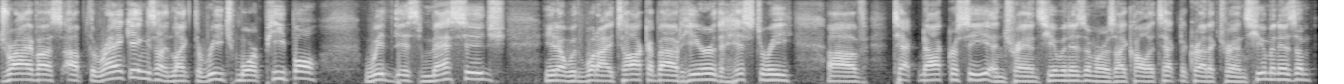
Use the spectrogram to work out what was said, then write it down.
drive us up the rankings. I'd like to reach more people with this message, you know, with what I talk about here, the history of technocracy and transhumanism, or as I call it, technocratic transhumanism,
